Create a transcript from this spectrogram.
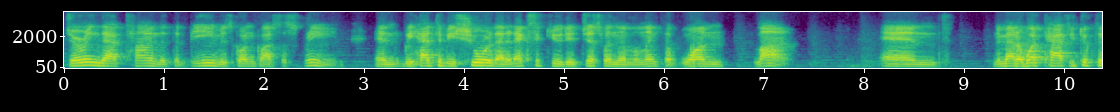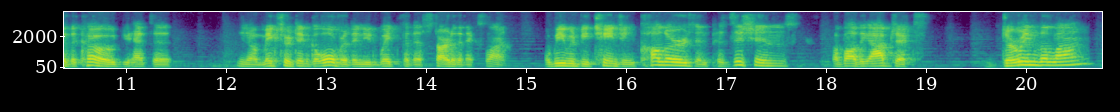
during that time that the beam is going across the screen and we had to be sure that it executed just within the length of one line. And no matter what path you took through the code, you had to, you know, make sure it didn't go over. Then you'd wait for the start of the next line. We would be changing colors and positions of all the objects during the line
